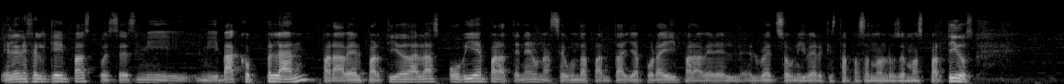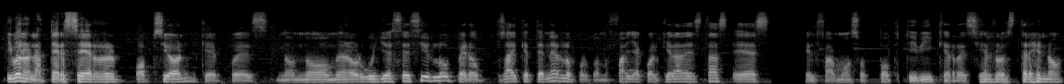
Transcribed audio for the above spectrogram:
el NFL Game Pass, pues es mi, mi backup plan para ver el partido de Dallas, o bien para tener una segunda pantalla por ahí para ver el, Red Zone y ver qué está pasando en los demás partidos. Y bueno, la tercera opción, que pues no, no me enorgullece decirlo, pero pues hay que tenerlo por cuando falla cualquiera de estas, es el famoso Pop TV que recién lo estreno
